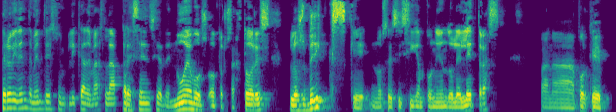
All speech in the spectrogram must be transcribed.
Pero evidentemente esto implica además la presencia de nuevos otros actores, los BRICS, que no sé si sigan poniéndole letras, van a, porque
